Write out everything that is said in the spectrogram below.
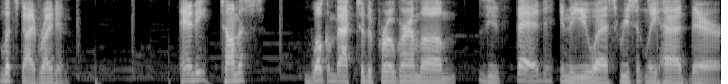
let's dive right in. Andy, Thomas, welcome back to the program. Um, the Fed in the US recently had their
